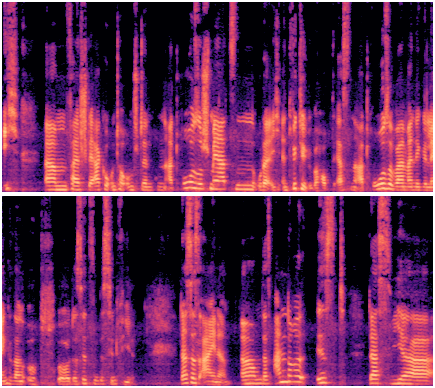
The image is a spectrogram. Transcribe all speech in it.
ich ähm, verstärke unter Umständen Arthroseschmerzen oder ich entwickle überhaupt erst eine Arthrose, weil meine Gelenke sagen, oh, oh, das ist jetzt ein bisschen viel. Das ist eine. Ähm, das andere ist, dass wir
